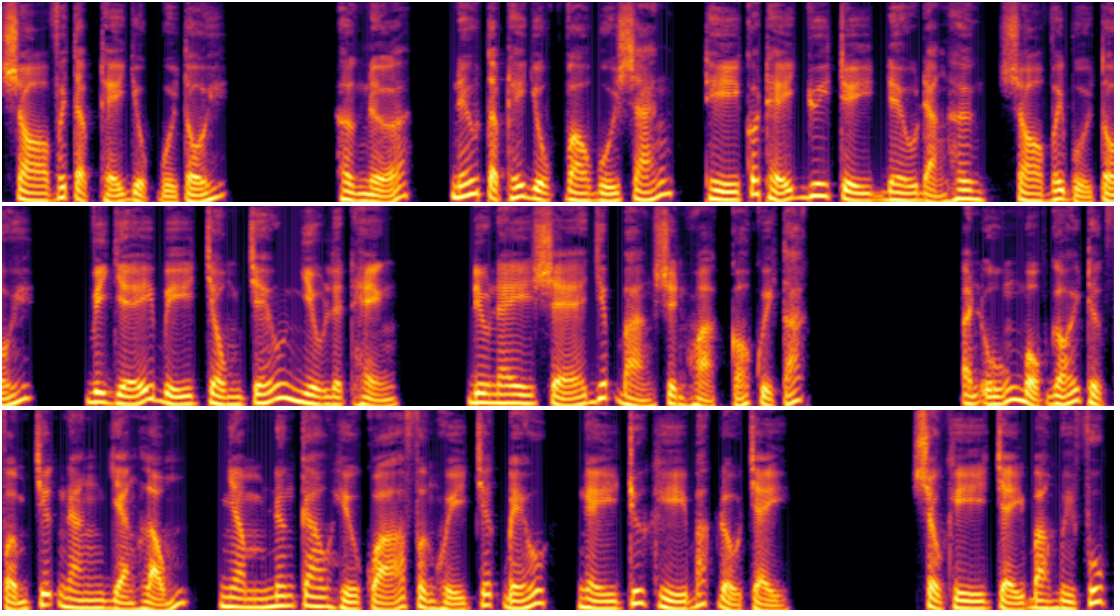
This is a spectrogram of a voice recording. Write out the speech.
so với tập thể dục buổi tối. Hơn nữa, nếu tập thể dục vào buổi sáng thì có thể duy trì đều đặn hơn so với buổi tối vì dễ bị chồng chéo nhiều lịch hẹn. Điều này sẽ giúp bạn sinh hoạt có quy tắc. Anh uống một gói thực phẩm chức năng dạng lỏng nhằm nâng cao hiệu quả phân hủy chất béo ngay trước khi bắt đầu chạy. Sau khi chạy 30 phút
